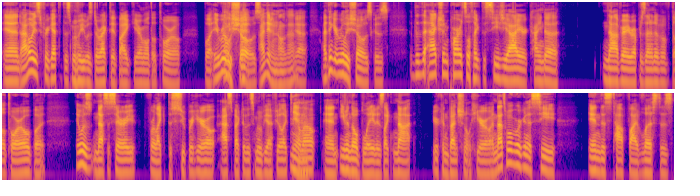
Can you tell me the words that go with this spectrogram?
and I always forget that this movie was directed by Guillermo del Toro, but it really Oh, shit. shows. I didn't know that. yeah, I think it really shows because the the action parts of like the CGI are kind of not very representative of del Toro, but it was necessary for like the superhero aspect of this movie. I feel like to come out, and even though Blade is like not your conventional hero, and that's what we're gonna see in this top five list is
